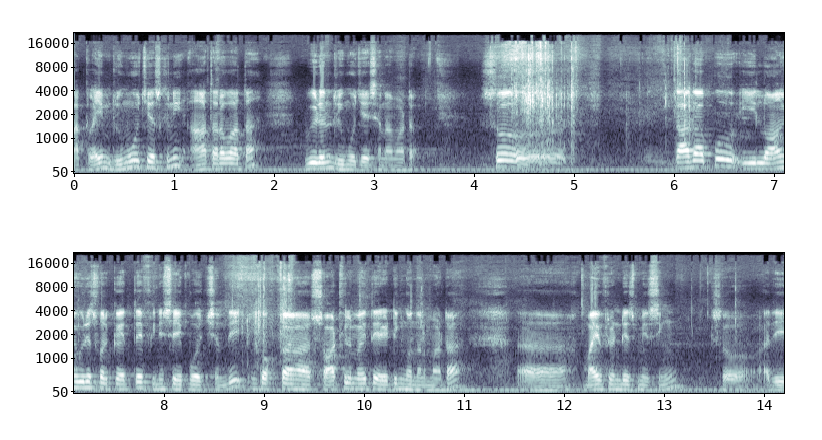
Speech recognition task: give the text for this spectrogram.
ఆ క్లెయిమ్ రిమూవ్ చేసుకుని ఆ తర్వాత వీడియోని రిమూవ్ చేశాను అనమాట సో దాదాపు ఈ లాంగ్ వీడియోస్ వరకు అయితే ఫినిష్ అయిపోవచ్చింది. ఇంకొక షార్ట్ ఫిల్మ్ అయితే ఎడిటింగ్ ఉందన్నమాట. My friend is missing so అది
